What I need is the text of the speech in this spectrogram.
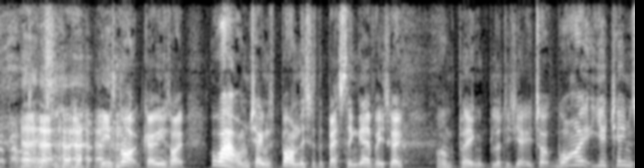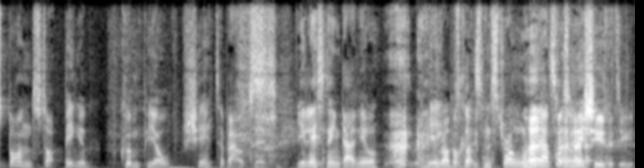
about it. he's not going. He's like, oh, "Wow, I'm James Bond. This is the best thing ever." He's going, "I'm playing bloody James." It's like, why you're James Bond? Stop being a grumpy old shit about it. You're listening, Daniel. Yeah, Rob's got some strong words. Yeah, I've got some issues with you,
